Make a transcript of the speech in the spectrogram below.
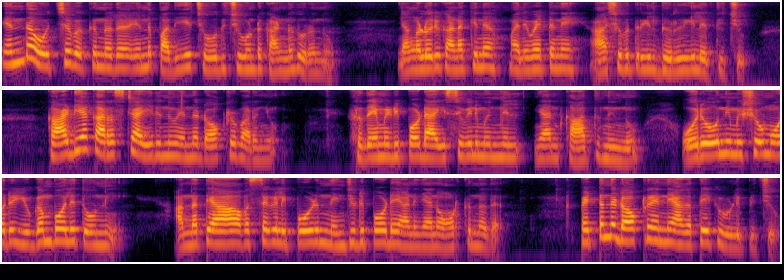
എന്താ ഒച്ച വെക്കുന്നത്? എന്ന് പതിയെ ചോദിച്ചുകൊണ്ട് കണ്ണു തുറന്നു. ഞങ്ങളൊരു കണക്കിന് മനുവേട്ടനെ ആശുപത്രിയിൽ ധൃതിയിലെത്തിച്ചു കാർഡിയാക് അറസ്റ്റ് ആയിരുന്നു എന്ന് ഡോക്ടർ പറഞ്ഞു. ഹൃദയമിടിപ്പോടെ ഐസുവിന് മുന്നിൽ ഞാൻ കാത്തുനിന്നു ഓരോ നിമിഷവും ഓരോ യുഗം പോലെ തോന്നി. അന്നത്തെ ആ അവസ്ഥകൾ ഇപ്പോഴും നെഞ്ചിടിപ്പോടെയാണ് ഞാൻ ഓർക്കുന്നത്. പെട്ടെന്ന് ഡോക്ടർ എന്നെ അകത്തേക്ക് വിളിപ്പിച്ചു.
